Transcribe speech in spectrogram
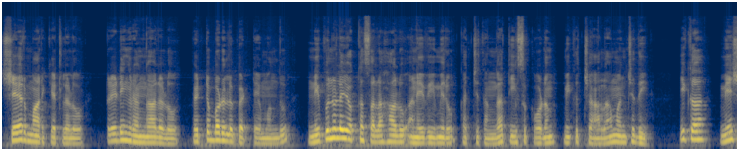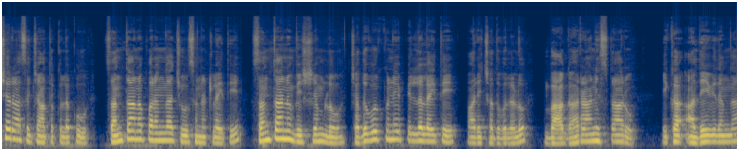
షేర్ మార్కెట్లలో ట్రేడింగ్ రంగాలలో పెట్టుబడులు పెట్టే ముందు నిపుణుల యొక్క సలహాలు అనేవి మీరు ఖచ్చితంగా తీసుకోవడం మీకు చాలా మంచిది. ఇక మేషరాశి జాతకులకు సంతానపరంగా చూసినట్లయితే సంతానం విషయంలో చదువుకునే పిల్లలైతే వారి చదువులలో బాగా రాణిస్తారు. ఇక అదేవిధంగా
